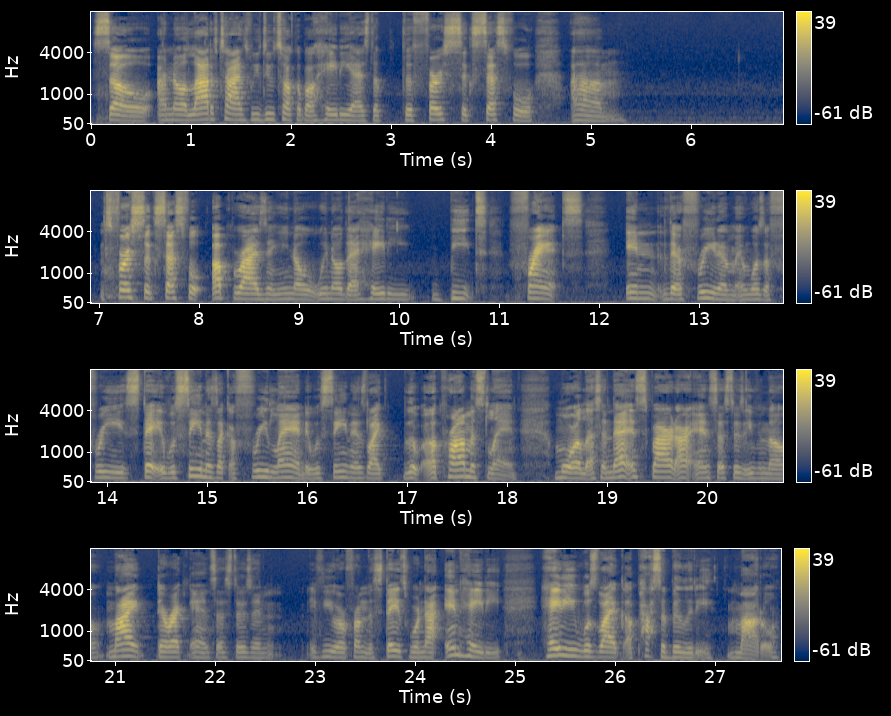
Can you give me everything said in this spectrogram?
So I know a lot of times we do talk about Haiti as the, the first successful um, first successful uprising. You know, we know that Haiti beat France in their freedom and was a free state. It was seen as like a free land. It was seen as like the, a promised land, more or less. And that inspired our ancestors, even though my direct ancestors and if you are from the states were not in Haiti, Haiti was like a possibility model,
